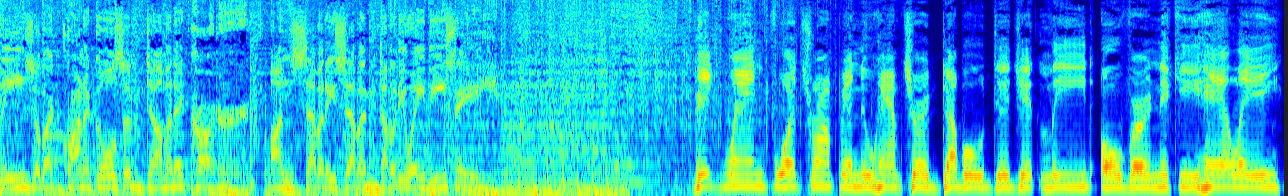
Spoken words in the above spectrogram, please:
These are the Chronicles of Dominic Carter on 77 WABC. Big win for Trump in New Hampshire, double digit lead over Nikki Haley.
